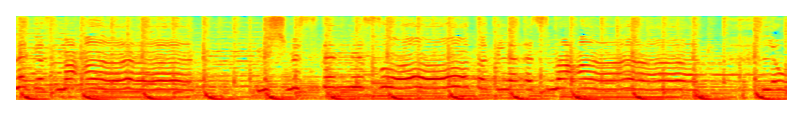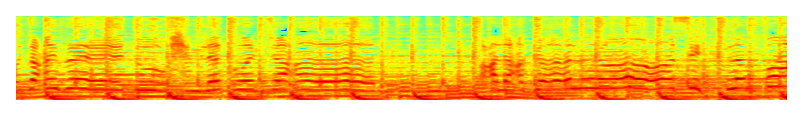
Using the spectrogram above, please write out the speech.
لقف معاك مش مستني صوتك لا اسمعك لو تعبت وحملك وجعك. على عقال راسي لارفعك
